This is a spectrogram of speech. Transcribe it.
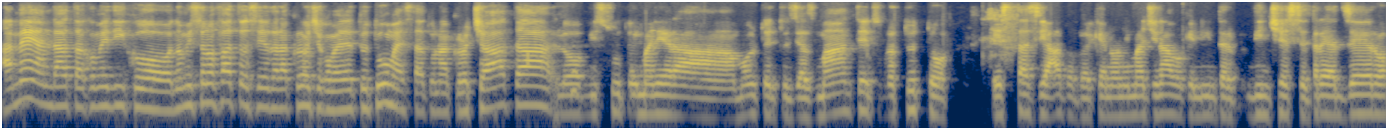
A me è andata, come dico, non mi sono fatto il segno della croce come hai detto tu, ma è stata una crociata, l'ho vissuto in maniera molto entusiasmante, soprattutto estasiato perché non immaginavo che l'Inter vincesse 3-0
